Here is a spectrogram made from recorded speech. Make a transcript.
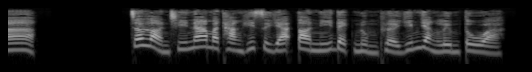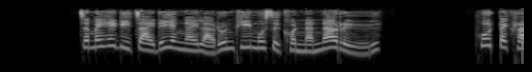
มาก เจ้าหล่อนชี้หน้ามาทางฮิสึยะตอนนี้เด็กหนุ่มเผลอยิ้มอย่างลืมตัว จะไม่ให้ดีใจได้ยังไงล่ะรุ่นพี่มูสึคนนั้นน่าหรือ พูดไปใคร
